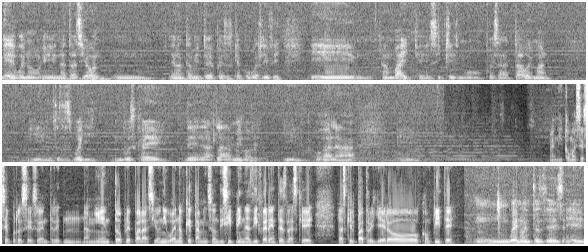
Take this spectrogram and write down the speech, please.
Eh, bueno, en natación, mm, levantamiento de pesas, que es powerlifting, y mm, handbike, que es ciclismo pues adaptado de mano y entonces voy en busca de, de darla mejor y ojalá... Eh, bueno, ¿y cómo es ese proceso de entrenamiento, preparación y bueno, que también son disciplinas diferentes las que, las que el patrullero compite? Mm, bueno, entonces eh,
